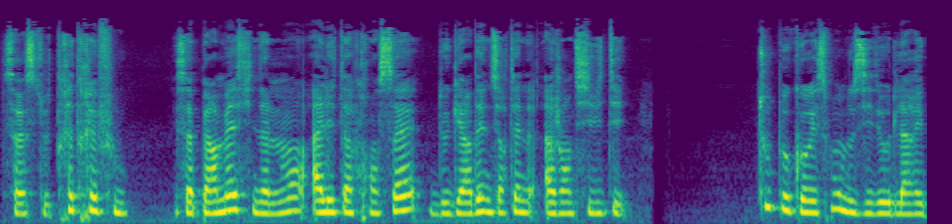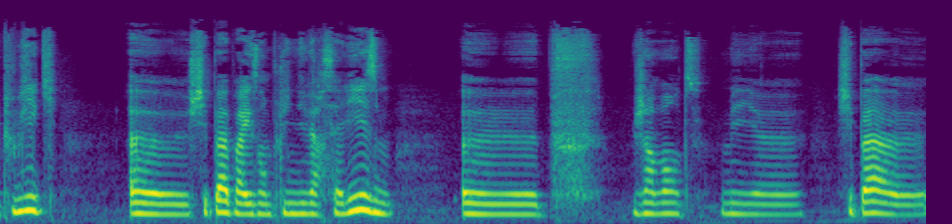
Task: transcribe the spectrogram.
Ça reste très très flou. Et ça permet finalement à l'État français de garder une certaine agentivité. Tout peut correspondre aux idéaux de la République. Euh, je sais pas, par exemple, l'universalisme, euh, j'invente, mais euh, je sais pas, euh,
